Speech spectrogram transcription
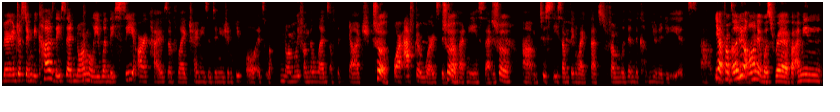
very interesting because they said normally when they see archives of like Chinese Indonesian people, it's l- normally from the lens of the Dutch Sure. or afterwards the Sure. Javanese and Sure. um, to see something like that's from within the community. It's um, Yeah, from earlier on it was rare, but I mean,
